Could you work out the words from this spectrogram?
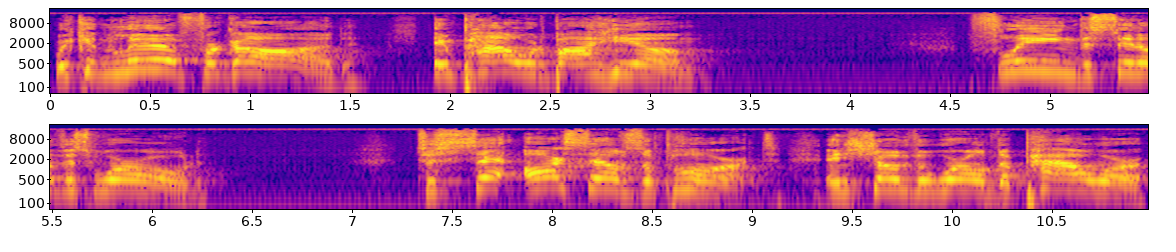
We can live for God, empowered by Him fleeing the sin of this world, to set ourselves apart and show the world the power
